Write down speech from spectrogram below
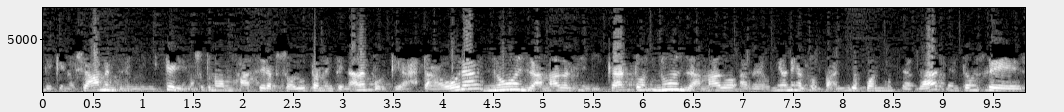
De que nos llamen desde el ministerio. Nosotros no vamos a hacer absolutamente nada porque hasta ahora no han llamado al sindicato, no han llamado a reuniones al compañero Juan Monserrat. Entonces,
